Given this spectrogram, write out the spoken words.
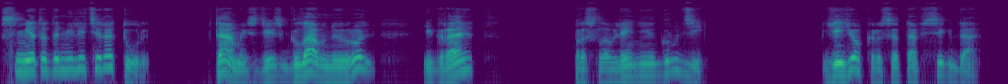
с методами литературы. Там и здесь главную роль играет прославление груди. Ее красота всегда,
